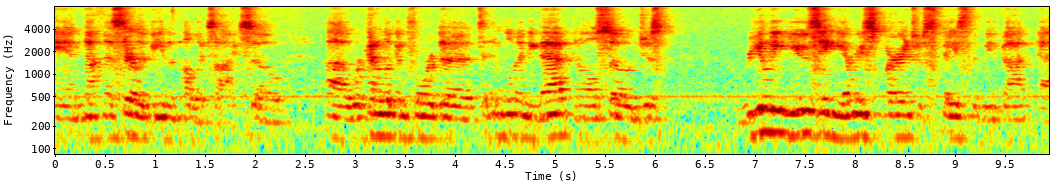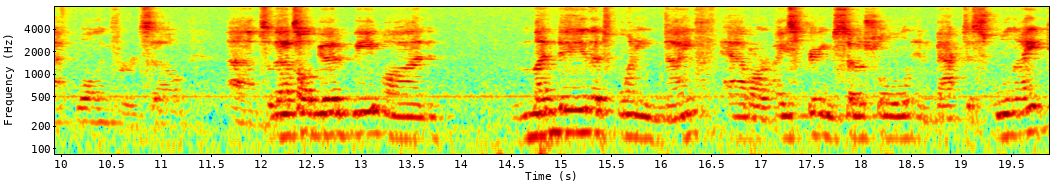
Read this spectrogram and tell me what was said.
and not necessarily be in the public's eye. So uh, we're kind of looking forward to, to implementing that and also just really using every square inch of space that we've got at Wallingford. So, um, so that's all good. We on Monday, the 29th, have our ice cream social and back to school night.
